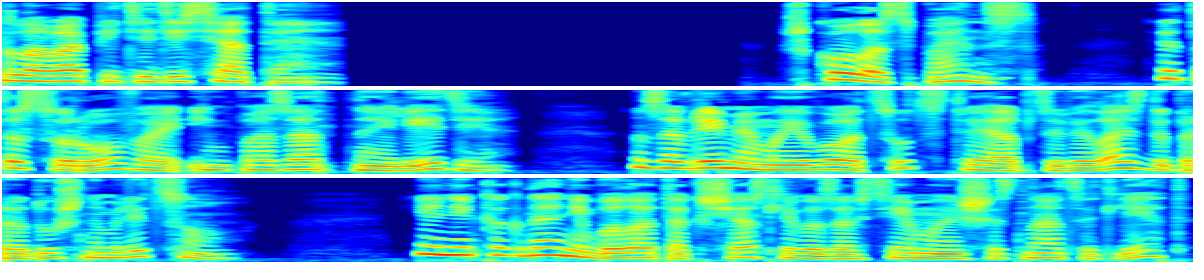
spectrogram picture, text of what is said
Глава 50. Школа Спенс — это суровая, импозантная леди, за время моего отсутствия обзавелась добродушным лицом. Я никогда не была так счастлива за все мои 16 лет,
